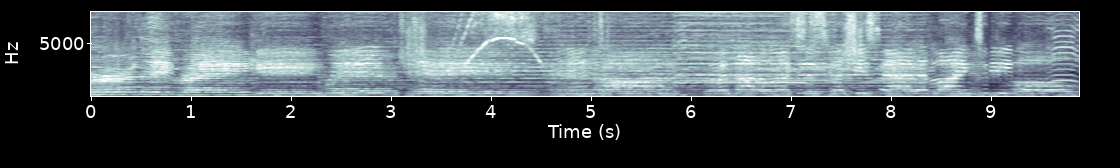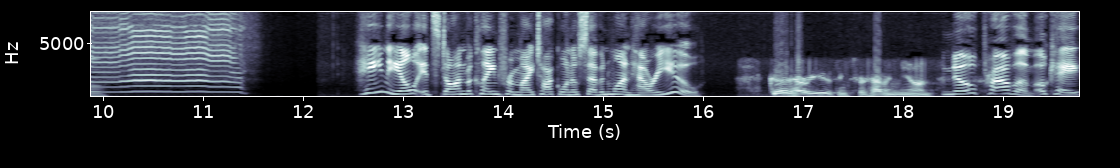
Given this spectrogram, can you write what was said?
Birthday pranking with Jay and Dawn, but not Alexis because she's bad at lying to people. Hey, Neil, it's Dawn McLean from My Talk 1071. How are you? Good. How are you? Thanks for having me on. No problem. Okay,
